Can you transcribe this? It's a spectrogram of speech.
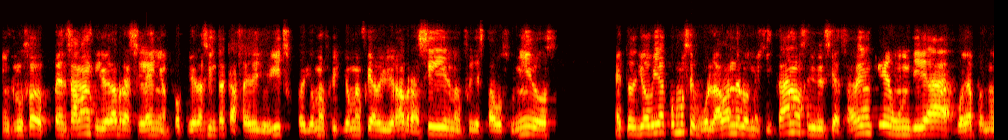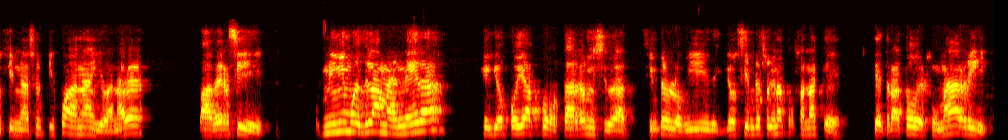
Incluso pensaban que yo era brasileño, porque yo era cinta café de Jiu-Jitsu, pero yo me, fui, yo me fui a vivir a Brasil, me fui a Estados Unidos, entonces yo veía cómo se burlaban de los mexicanos y decía, ¿saben qué? Un día voy a poner un gimnasio en Tijuana y van a ver, a ver si mínimo es la manera que yo podía aportar a mi ciudad. Siempre lo vi, yo siempre soy una persona que, que trato de sumar y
